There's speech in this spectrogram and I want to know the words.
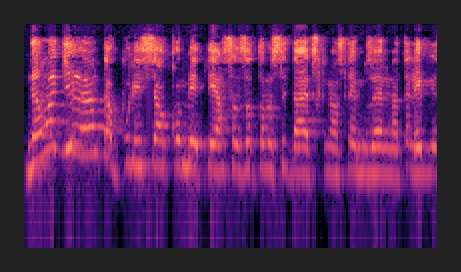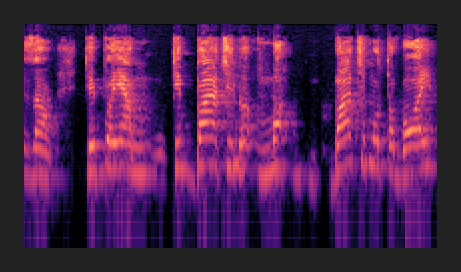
Não adianta o policial cometer essas atrocidades que nós temos vendo na televisão, que, põe a, que bate, no, bate motoboy,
